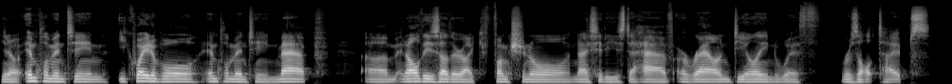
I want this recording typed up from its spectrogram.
You know, implementing equatable, implementing map, um, and all these other like functional niceties to have around dealing with result types.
